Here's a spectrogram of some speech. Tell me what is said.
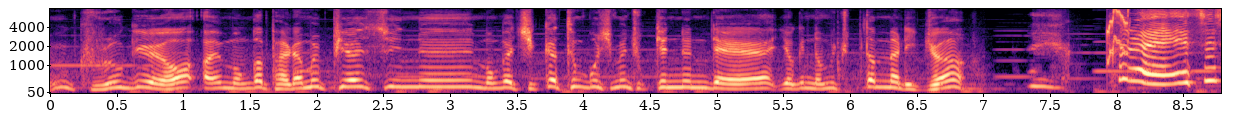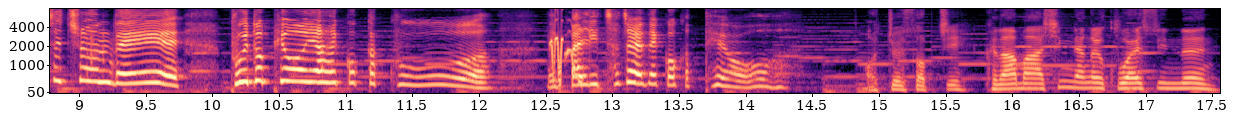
음, 그러게요 아, 뭔가 바람을 피할 수 있는 뭔가 집 같은 곳이면 좋겠는데 여긴 너무 춥단 말이죠 그래 슬슬 추운데 불도 피워야 할 것 같고 빨리 찾아야 될 것 같아요. 어쩔 수 없지. 그나마 식량을 구할 수 있는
